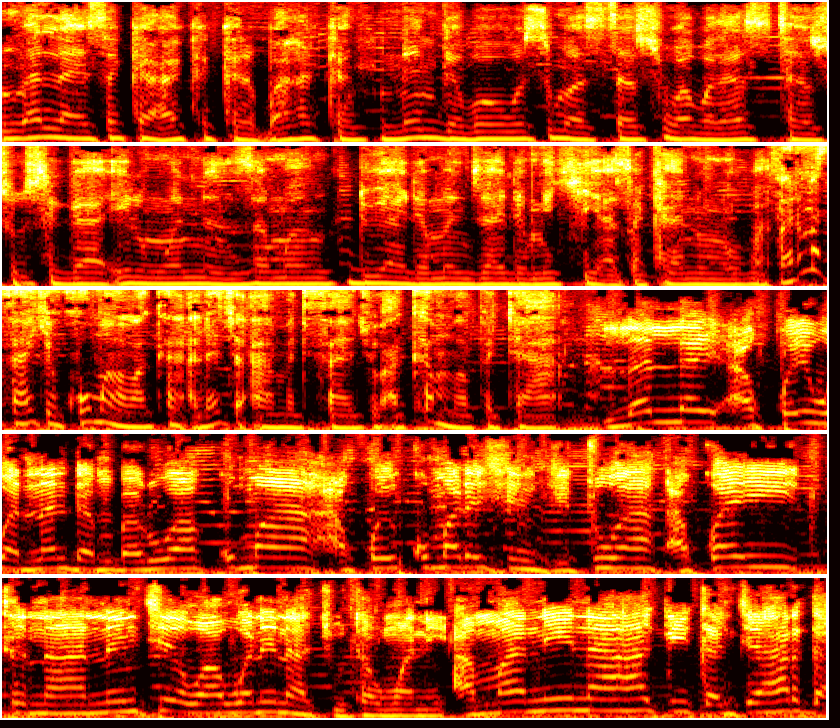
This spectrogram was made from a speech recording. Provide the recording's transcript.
In Allah ya saka aka karɓa hakan nan gaba wasu masu tasowa ba za su taso su ga irin wannan zaman doya da manja da muke a tsakanin mu ba. Bari mu sake komawa kan Alhaji Ahmad Sajo akan mafita. Lallai akwai wannan dambaruwa kuma akwai kuma rashin jituwa. Akwai tunanin cewa wani na cutan wani amma ni na hakikance har ga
